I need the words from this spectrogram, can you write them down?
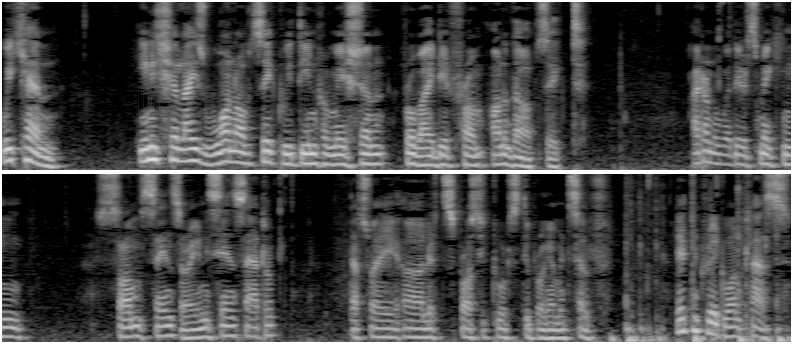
we can initialize one object with the information provided from another object. I don't know whether it's making some sense or any sense at all. That's why uh, let's proceed towards the program itself. Let me create one class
